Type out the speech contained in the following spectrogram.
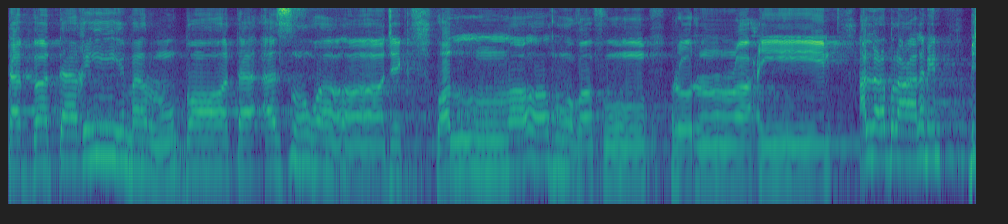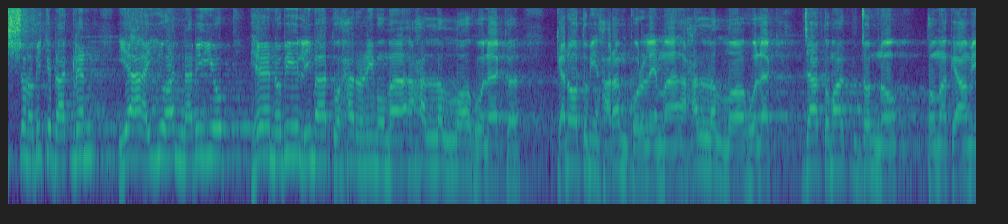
تبتغي مرضات أزواجك والله غفور رحيم আল্লাহ রাব্বুল আলামিন বিশ্ব নবীকে ডাকলেন ইয়া আইয়ুহান নাবিয়্যু হে নবী লিমা তুহাররিমু মা আহাল্লাল্লাহু লাক কেন তুমি হারাম করলে মা আহাল্লাল্লাহু লাক যা তোমার জন্য তোমাকে আমি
